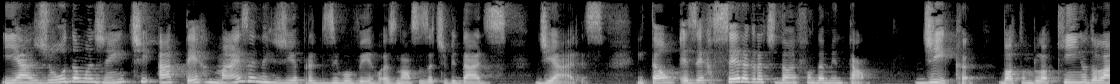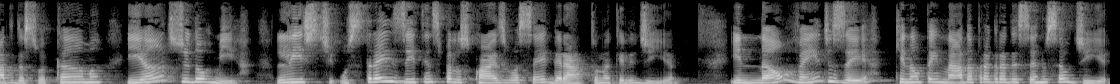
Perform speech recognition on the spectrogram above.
e ajudam a gente a ter mais energia para desenvolver as nossas atividades diárias. Então, exercer a gratidão é fundamental. Dica: bota um bloquinho do lado da sua cama e antes de dormir, liste os três itens pelos quais você é grato naquele dia. E não venha dizer que não tem nada para agradecer no seu dia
